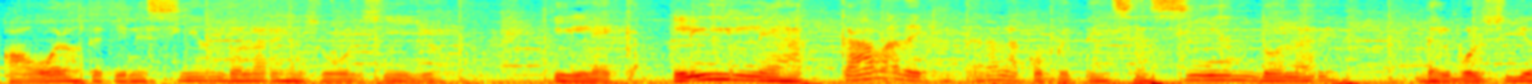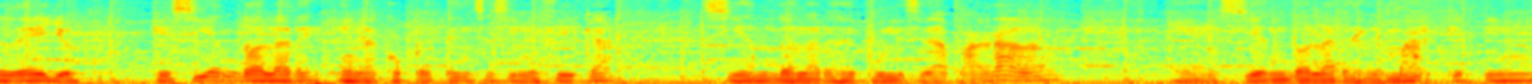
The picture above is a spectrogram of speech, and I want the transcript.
ahora usted tiene 100 dólares en su bolsillo y le, y le acaba de quitar a la competencia 100 dólares del bolsillo de ellos, que 100 dólares en la competencia significa 100 dólares de publicidad pagada, 100 eh, dólares de marketing,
